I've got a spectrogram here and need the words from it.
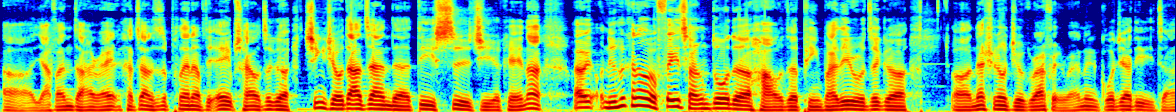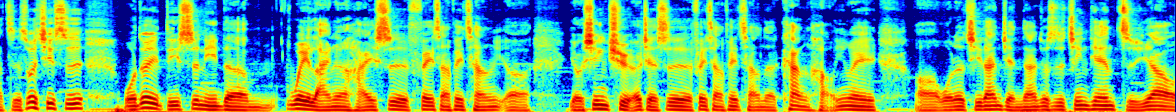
啊亚凡达，right？看这样的是 Planet of the Apes，还有这个星球大战的第四集，OK？那还有你会看到有非常多的好的品牌。例如这个呃，National Geographic，right，那个国家地理杂志。所以其实我对迪士尼的未来呢，还是非常非常呃。有兴趣，而且是非常非常的看好，因为，呃，我的期单简单，就是今天只要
